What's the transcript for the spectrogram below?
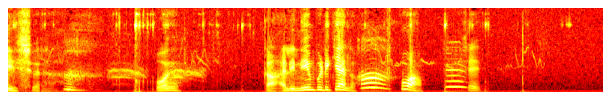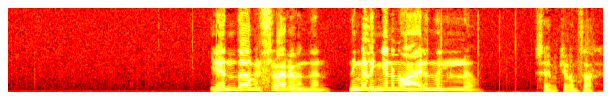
ഈശ്വര. പോയോ? കാലിനിയും പിടിക്കാലോ? പോവാം. ശരി. എന്താ മിസ്റ്റർ അരവിന്ദൻ? നിങ്ങൾ ഇങ്ങനൊന്നും ആയിരുന്നില്ലല്ലോ. ക്ഷമിക്കണം സാറേ.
